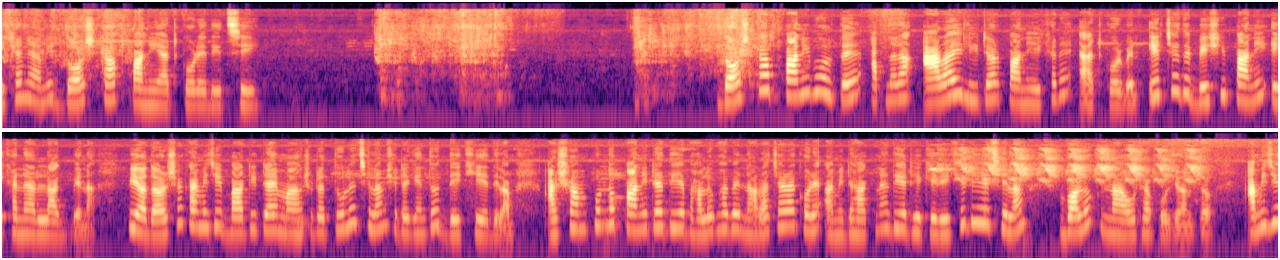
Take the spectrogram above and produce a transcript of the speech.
এখানে আমি দশ কাপ পানি অ্যাড করে দিচ্ছি। দশ কাপ পানি বলতে আপনারা আড়াই লিটার পানি এখানে অ্যাড করবেন। এর চাইতে বেশি পানি এখানে আর লাগবে না। প্রিয় দর্শক, আমি যে বাটিটায় মাংসটা তুলেছিলাম, সেটা কিন্তু দেখিয়ে দিলাম। আর সম্পূর্ণ পানিটা দিয়ে ভালোভাবে নাড়াচাড়া করে আমি ঢাকনা দিয়ে ঢেকে রেখে দিয়েছিলাম। বলক না ওঠা পর্যন্ত। আমি যে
